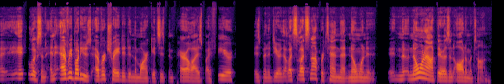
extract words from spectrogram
uh, it listen, and everybody who's ever traded in the markets has been paralyzed by fear, has been a deer. Let's let's not pretend that no one no, no one out there is an automaton.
